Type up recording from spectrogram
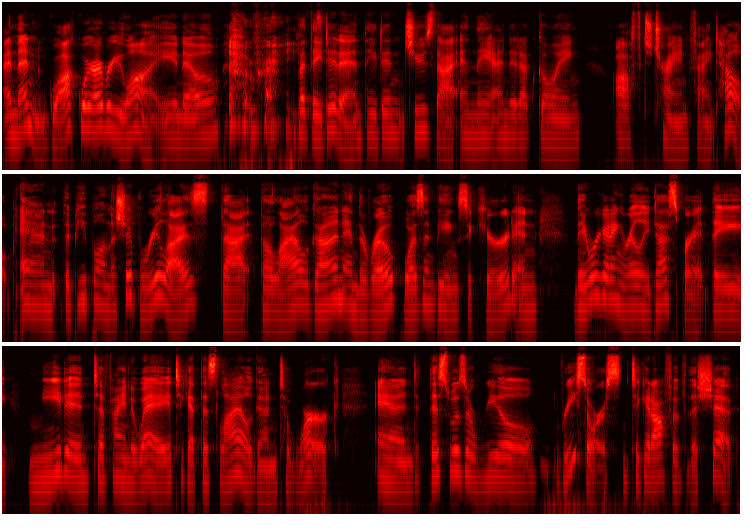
and then walk wherever you want you know right but they didn't they didn't choose that and they ended up going off to try and find help and the people on the ship realized that the lyle gun and the rope wasn't being secured and they were getting really desperate they needed to find a way to get this lyle gun to work and this was a real resource to get off of the ship.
